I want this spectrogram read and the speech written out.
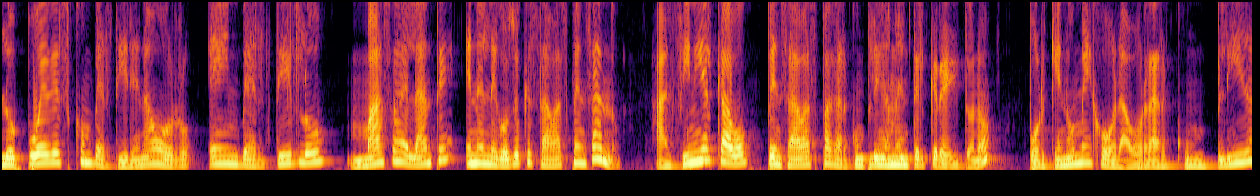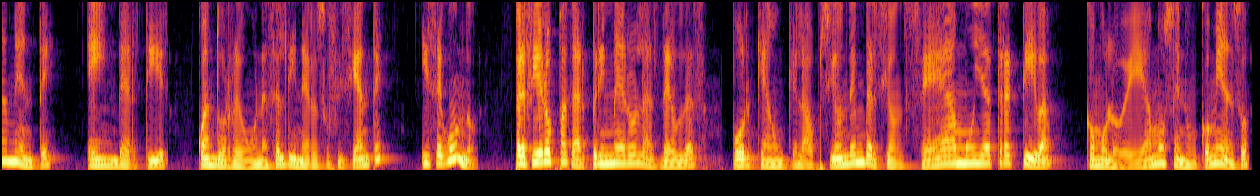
lo puedes convertir en ahorro e invertirlo más adelante en el negocio que estabas pensando. Al fin y al cabo, pensabas pagar cumplidamente el crédito, ¿no? ¿Por qué no mejor ahorrar cumplidamente e invertir cuando reúnas el dinero suficiente? Y segundo, prefiero pagar primero las deudas porque aunque la opción de inversión sea muy atractiva, como lo veíamos en un comienzo,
